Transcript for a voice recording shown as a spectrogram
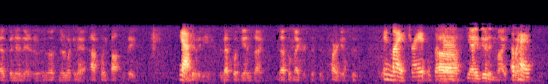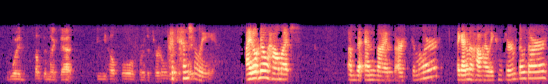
has been in there, and they're- looking at alkaline phosphatase yeah, activity, that's what the enzyme, that's what microcystin targets is. in mice, right, is what Uh, yeah, he's doing it in mice. okay, Would something like that be helpful for the turtles or the potentially. I don't know how much of the enzymes are similar, like, I don't know how highly conserved those are,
